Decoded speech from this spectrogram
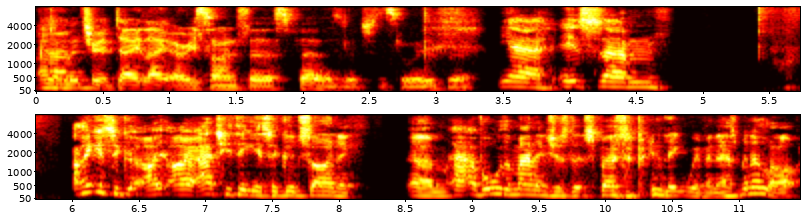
Um, Literally a day later, he signed for Spurs, which is weird. But Yeah, it's. um I think it's a good. I, I actually think it's a good signing. Um, out of all the managers that Spurs have been linked with, and there's been a lot,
